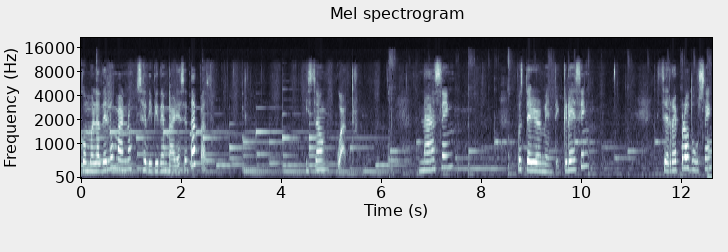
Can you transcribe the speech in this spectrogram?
como la del humano, se divide en varias etapas. Y son cuatro. Nacen, posteriormente crecen, se reproducen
